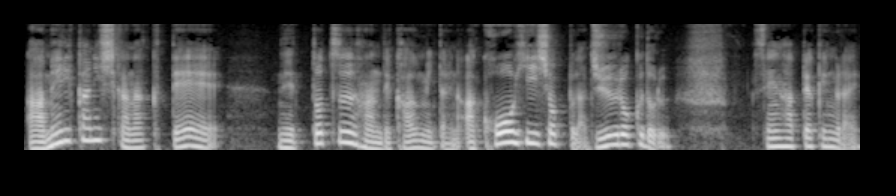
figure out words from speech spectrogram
アメリカにしかなくて、ネット通販で買うみたいな。あ、コーヒーショップだ。16ドル。1800円ぐらい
